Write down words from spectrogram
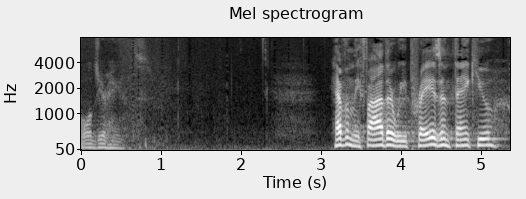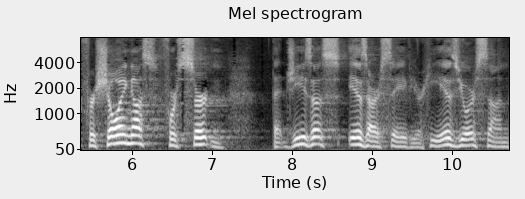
fold your hands? Heavenly Father, we praise and thank you for showing us for certain that Jesus is our Savior. He is your Son.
